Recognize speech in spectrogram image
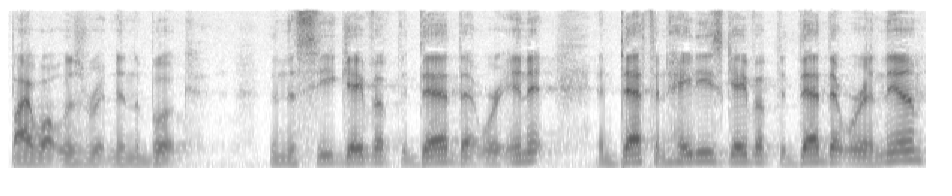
by what was written in the book. Then the sea gave up the dead that were in it, and death and Hades gave up the dead that were in them.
